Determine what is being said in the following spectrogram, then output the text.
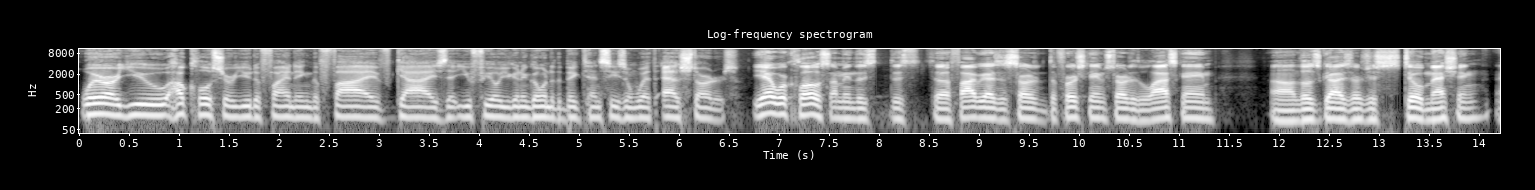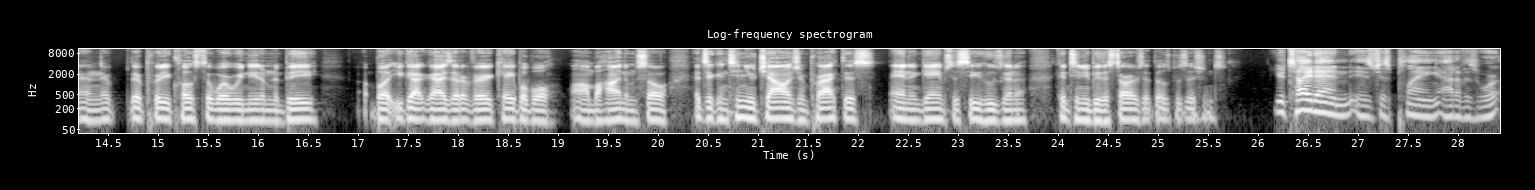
Where are you? How close are you to finding the five guys that you feel you're going to go into the Big Ten season with as starters? Yeah, we're close. I mean, this this the five guys that started the first game started the last game. Uh, those guys are just still meshing, and they're they're pretty close to where we need them to be but you got guys that are very capable um, behind them. So it's a continued challenge in practice and in games to see who's going to continue to be the stars at those positions. Your tight end is just playing out of his wor-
